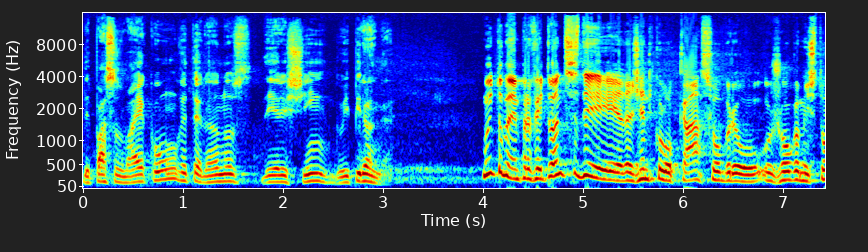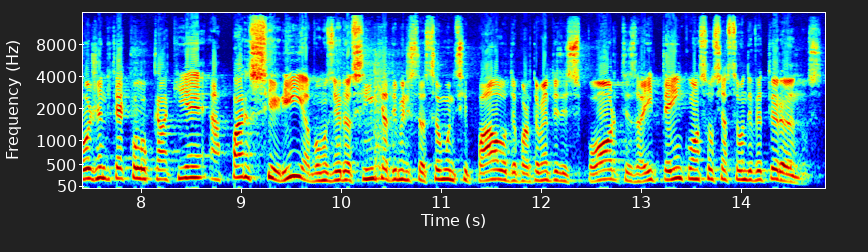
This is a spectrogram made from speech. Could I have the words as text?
de Passos Maia com veteranos de Erechim, do Ipiranga. Muito bem, prefeito. Antes de a gente colocar sobre o, o, jogo amistoso, a gente quer colocar aqui a parceria, vamos dizer assim, que a administração municipal, o departamento de esportes aí tem com a associação de veteranos.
